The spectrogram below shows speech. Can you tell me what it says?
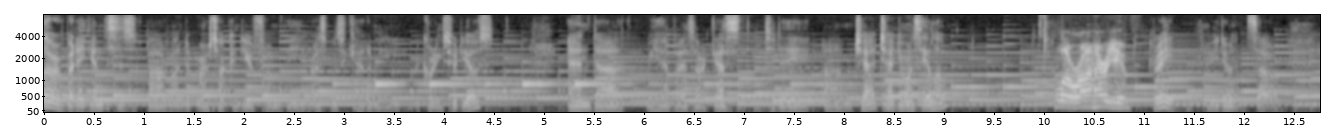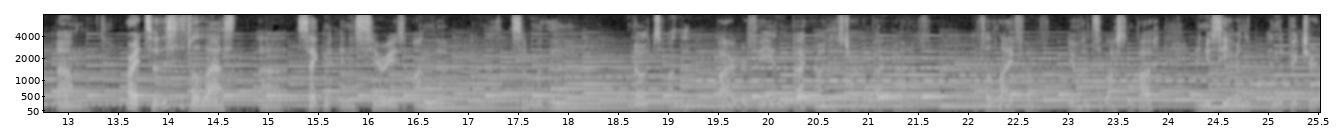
Hello, everybody. Again, this is uh, Ron Ditmars talking to you from the Erasmus Academy Recording Studios. And uh, we have as our guest today um, Chad. Chad, you want to say hello? Hello, Ron. How are you? Great. How are you doing? So, um, all right. So this is the last uh, segment in a series on the, on the some of the notes on the biography and the background, historical background of, of the life of Johann Sebastian Bach. And you see here in the, in the picture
